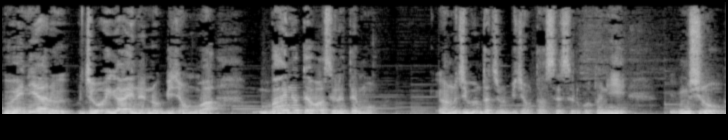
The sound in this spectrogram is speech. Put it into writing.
上にある上位概念のビジョンは、場合によっては忘れても、あの自分たちのビジョンを達成することに、むしろ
